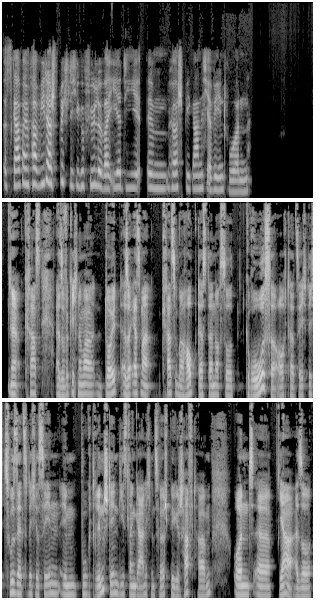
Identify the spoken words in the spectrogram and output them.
es gab ein paar widersprüchliche Gefühle bei ihr, die im Hörspiel gar nicht erwähnt wurden. Ja, krass. Also wirklich nochmal deut, also erstmal krass überhaupt, dass da noch so große auch tatsächlich zusätzliche Szenen im Buch drinstehen, die es dann gar nicht ins Hörspiel geschafft haben. Und äh, ja, also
